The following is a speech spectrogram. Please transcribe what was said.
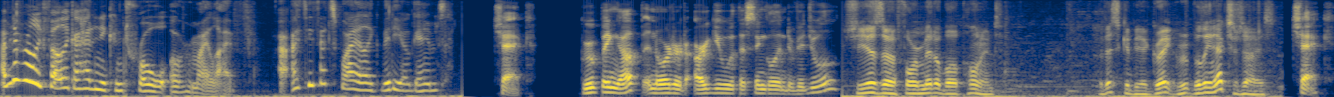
I've never really felt like I had any control over my life. I I think that's why I like video games. check. Grouping up in order to argue with a single individual, She is a formidable opponent. But this could be a great group building exercise. check.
